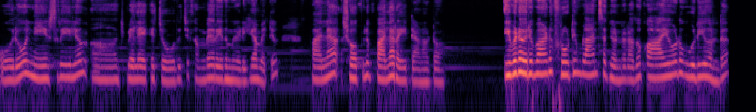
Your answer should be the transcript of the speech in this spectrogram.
ഓരോ നേഴ്സറിയിലും വിലയൊക്കെ ചോദിച്ച് കമ്പയർ ചെയ്ത് മേടിക്കാൻ പറ്റും. പല ഷോപ്പിലും പല റേറ്റ് ആണ് കേട്ടോ. ഇവിടെ ഒരുപാട് ഫ്രൂട്ടിങ് പ്ലാന്റ്സ് ഒക്കെ ഉണ്ട് കേട്ടോ. അതോ കായോട് കൂടിയതുണ്ട്.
